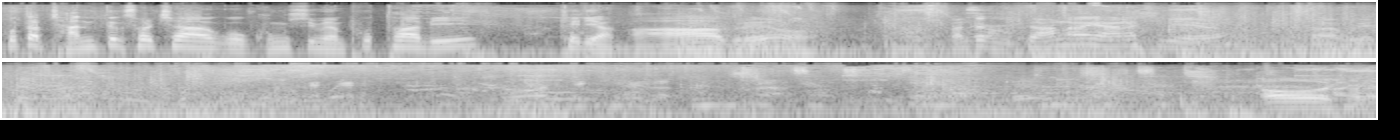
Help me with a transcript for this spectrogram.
포탑 잔뜩 설치하고 궁 쓰면 포탑이 캐리함. 아 그래요? 반대로 밑에 하나에 하나씩이에요. 아 모르겠어요 어우, 전화.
